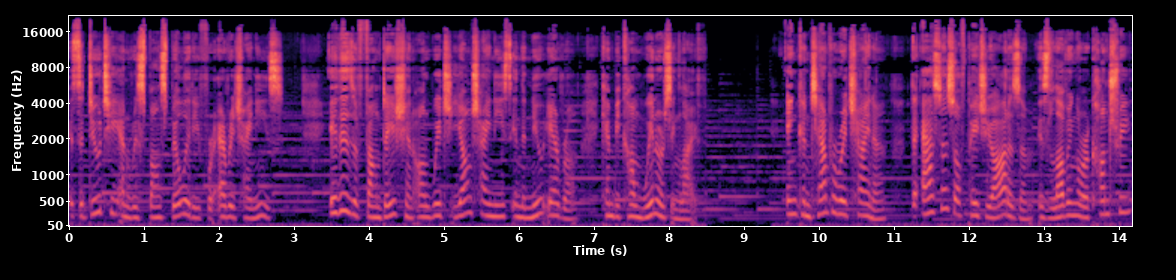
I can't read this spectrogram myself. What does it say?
is a duty and responsibility for every Chinese. It is a foundation on which young Chinese in the new era can become winners in life. In contemporary China, the essence of patriotism is loving our country,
